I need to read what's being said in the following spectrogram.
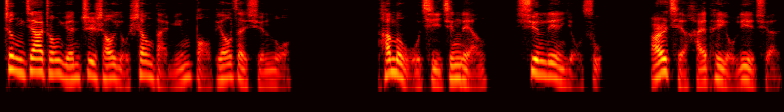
郑家庄园至少有上百名保镖在巡逻。他们武器精良，训练有素，而且还配有猎犬。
